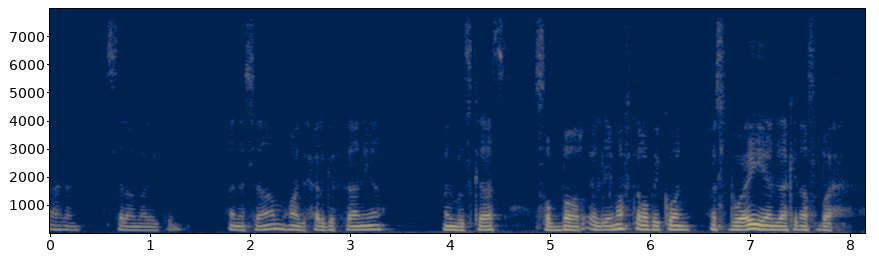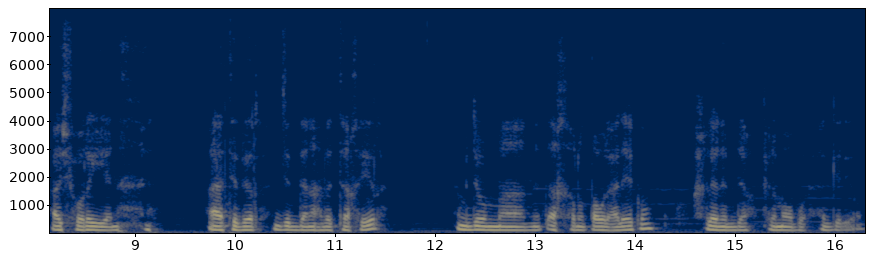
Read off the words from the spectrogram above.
أهلا. السلام عليكم. أنا سام وهذه الحلقة الثانية من بودكاست صبار اللي مفترض يكون أسبوعيا لكن أصبح أشهريا أعتذر جدا هذا التأخير. بدون ما نتأخر ونطول عليكم خلينا نبدأ في الموضوع حق اليوم.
